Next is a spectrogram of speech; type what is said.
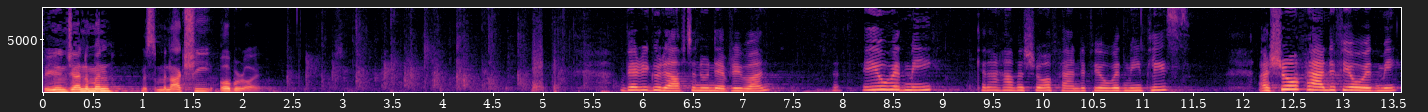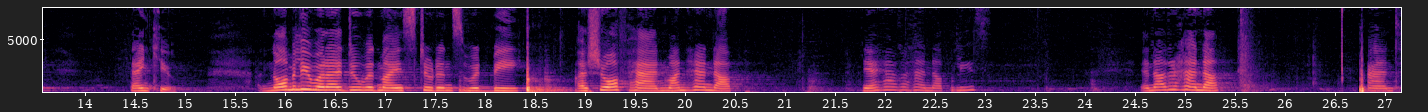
Ladies and gentlemen, Ms. Meenakshi Uberoi. Very good afternoon, everyone. Are you with me? Can I have a show of hand if you're with me, please? A show of hand if you're with me. Thank you. Normally, what I do with my students would be a show of hand, one hand up. May I have a hand up, please? Another hand up and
